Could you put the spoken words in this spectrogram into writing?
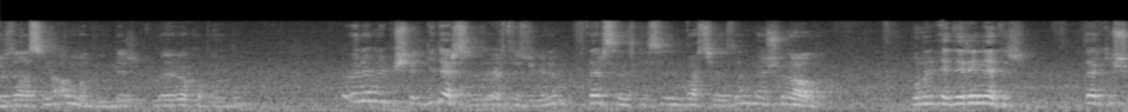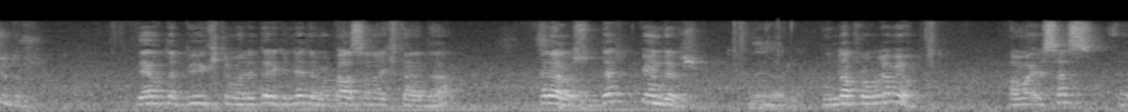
rızasını almadım. Bir meyve kopardım. Önemli bir şey. Gidersiniz ertesi günü. Dersiniz ki sizin bahçenizden ben şunu aldım. Bunun ederi nedir? Der ki şudur. Veyahut da büyük ihtimalle der ki ne demek al sana iki tane daha. Helal olsun der. Gönderir. Eyvallah. Bunda problem yok. Ama esas e,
